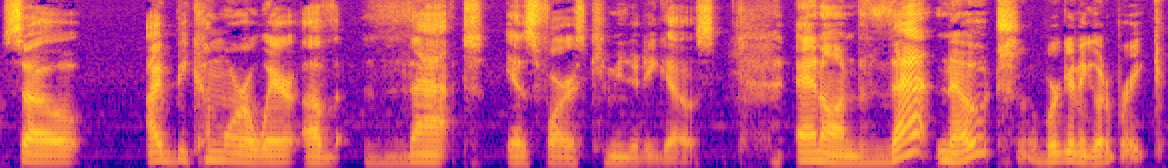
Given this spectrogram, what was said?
So I've become more aware of that as far as community goes. And on that note, we're going to go to break.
